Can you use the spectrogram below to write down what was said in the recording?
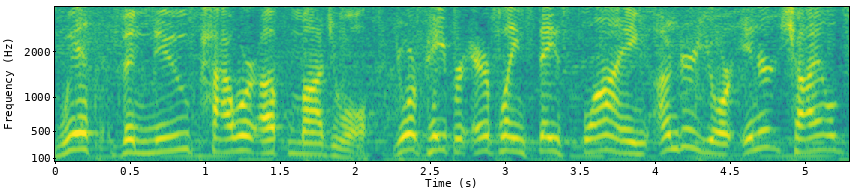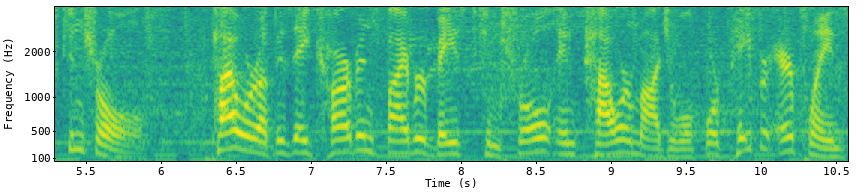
With the new Power Up module, your paper airplane stays flying under your inner child's control. Power Up is a carbon fiber based control and power module for paper airplanes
